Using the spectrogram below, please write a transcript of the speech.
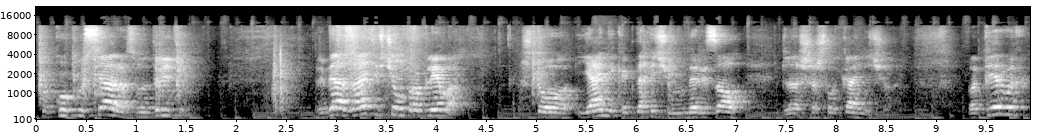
какой кусяра, смотрите. Ребят, знаете в чем проблема? Что я никогда еще не нарезал для шашлыка ничего. Во-первых,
